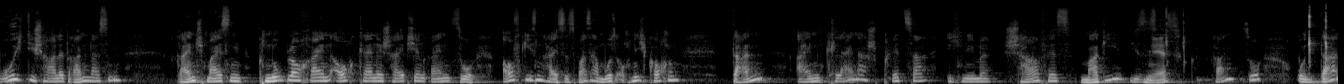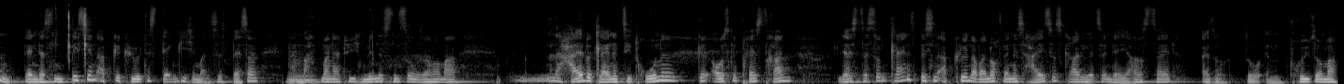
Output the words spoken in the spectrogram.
ruhig die Schale dran lassen, reinschmeißen, Knoblauch rein, auch kleine Scheibchen rein, so aufgießen, heißes Wasser, muss auch nicht kochen. Dann ein kleiner Spritzer, ich nehme scharfes Maggi, dieses Yes. Ran, so. Und dann, wenn das ein bisschen abgekühlt ist, denke ich immer, das ist besser, dann Mhm. macht man natürlich mindestens so, sagen wir mal, eine halbe kleine Zitrone ge- ausgepresst dran, lässt das so ein kleines bisschen abkühlen, aber noch wenn es heiß ist, gerade jetzt in der Jahreszeit, also so im Frühsommer,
